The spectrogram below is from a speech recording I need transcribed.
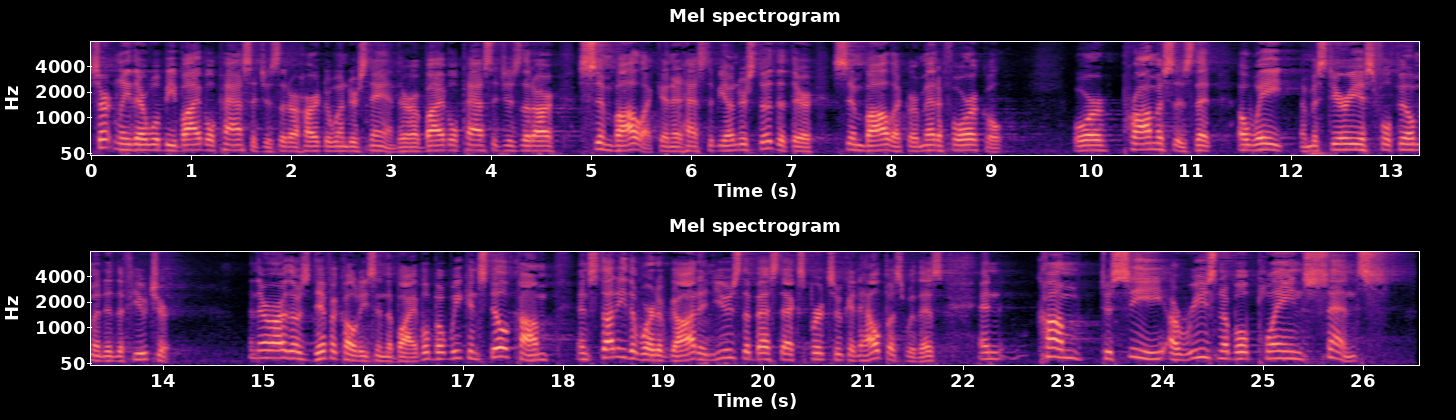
Certainly, there will be Bible passages that are hard to understand. There are Bible passages that are symbolic, and it has to be understood that they're symbolic or metaphorical, or promises that await a mysterious fulfillment in the future. And there are those difficulties in the Bible, but we can still come and study the Word of God and use the best experts who can help us with this and come to see a reasonable, plain sense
